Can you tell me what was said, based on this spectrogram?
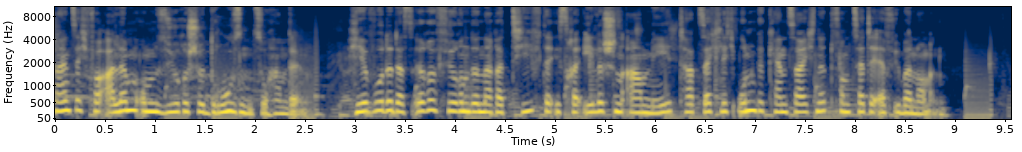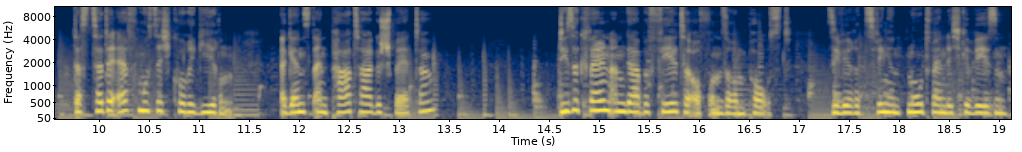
Es scheint sich vor allem um syrische Drusen zu handeln. Hier wurde das irreführende Narrativ der israelischen Armee tatsächlich ungekennzeichnet vom ZDF übernommen. Das ZDF muss sich korrigieren, ergänzt ein paar Tage später. Diese Quellenangabe fehlte auf unserem Post. Sie wäre zwingend notwendig gewesen.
